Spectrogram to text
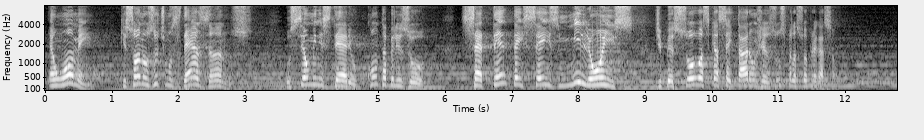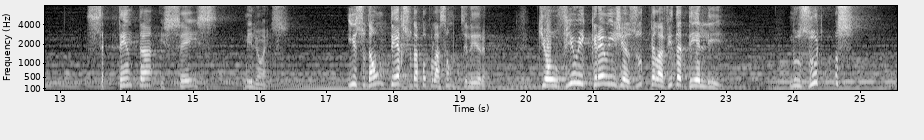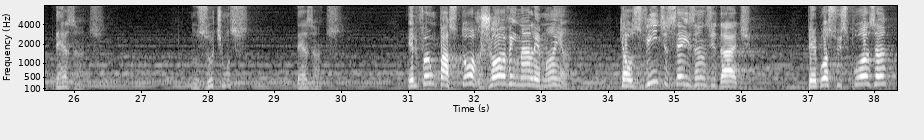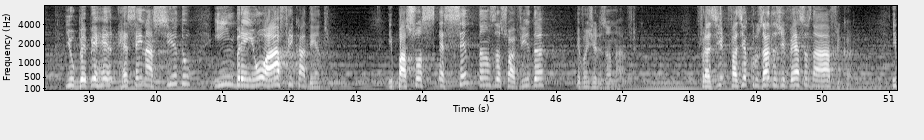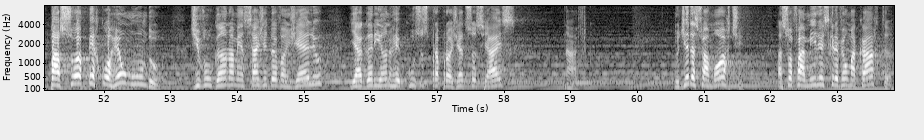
É um homem que só nos últimos dez anos o seu ministério contabilizou 76 milhões de pessoas que aceitaram Jesus pela sua pregação. 76 milhões. Isso dá um terço da população brasileira que ouviu e creu em Jesus pela vida dele nos últimos dez anos. Nos últimos dez anos. Ele foi um pastor jovem na Alemanha, que aos 26 anos de idade, pegou sua esposa e o bebê recém-nascido e embrenhou a África dentro. E passou 60 anos da sua vida evangelizando na África. Fazia, fazia cruzadas diversas na África. E passou a percorrer o mundo, divulgando a mensagem do Evangelho e agariando recursos para projetos sociais na África. No dia da sua morte, a sua família escreveu uma carta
